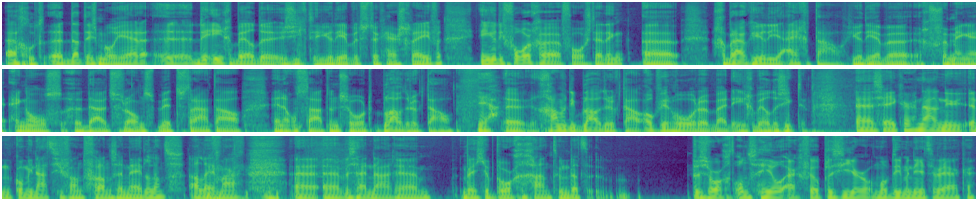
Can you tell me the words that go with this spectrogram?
Eh, goed, eh, dat is Molière. Eh, de ingebeelde ziekte. Jullie hebben het stuk herschreven. In jullie vorige voorstelling eh, gebruiken jullie je eigen taal. Jullie hebben vermengen Engels, eh, Duits, Frans met straattaal. En er ontstaat een soort blauwdruktaal. Ja. Eh, gaan we die blauwdruktaal ook weer horen bij de ingebeelde ziekte? Eh, zeker. Nou, nu een combinatie van Frans en Nederlands. Alleen maar. Eh, eh, we zijn daar een beetje op doorgegaan toen. Dat bezorgt ons heel erg veel plezier om op die manier te werken.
